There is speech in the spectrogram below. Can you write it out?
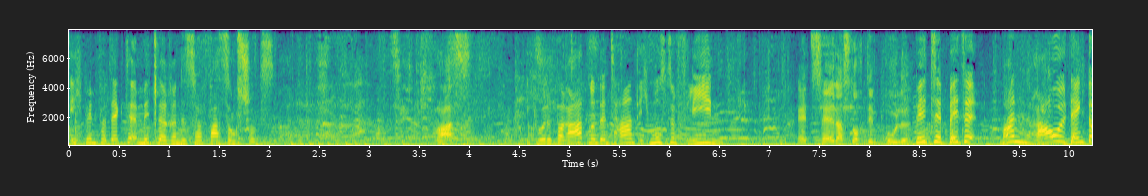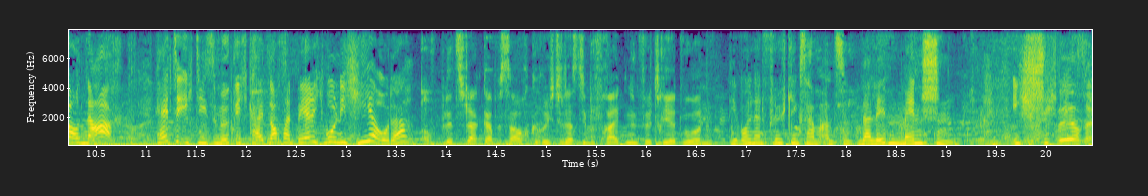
Ich bin verdeckte Ermittlerin des Verfassungsschutzes. Was? Ich wurde verraten und enttarnt. Ich musste fliehen. Erzähl das doch den Polen. Bitte, bitte! Mann, Raul, denk doch nach! Hätte ich diese Möglichkeit noch, dann wäre ich wohl nicht hier, oder? Auf Blitzschlag gab es auch Gerüchte, dass die Befreiten infiltriert wurden. Die wollen ein Flüchtlingsheim anzünden. Da leben Menschen. Ich schwöre,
